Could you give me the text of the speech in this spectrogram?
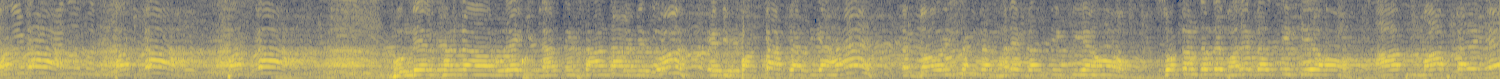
पक्का पक्का पक्का बुंदेलखंड और उड़े की धरती शानदार है मित्रों। यदि पक्का कर दिया है तो गौरी शंकर भले गलती किए हो स्वतंत्र देव भले गलती किए हो आप माफ़ करेंगे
